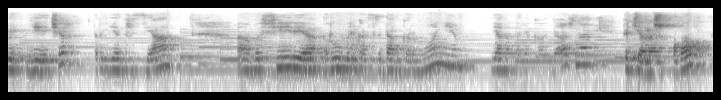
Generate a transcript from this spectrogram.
вечер, дорогие друзья. А, в эфире рубрика «Среда в гармонии». Я Наталья Колодяжная. Татьяна Шаповал.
